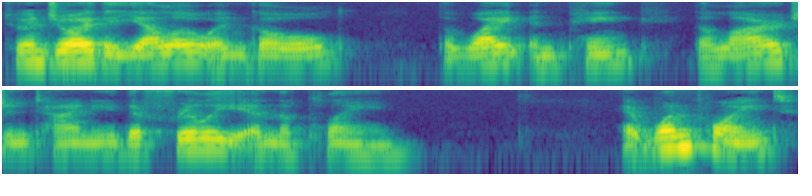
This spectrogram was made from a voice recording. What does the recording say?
to enjoy the yellow and gold, the white and pink, the large and tiny, the frilly and the plain. At one point,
